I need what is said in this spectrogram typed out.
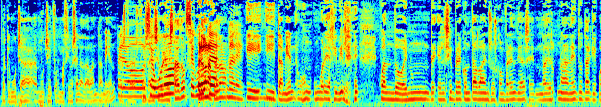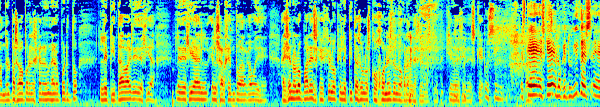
porque mucha mucha información se la daban también Pero seguro- seguridad del Estado. seguro perdona que- perdona vale. y, y también un, un guardia civil cuando en un él siempre contaba en sus conferencias en una, de- una anécdota que cuando él pasaba por el escáner de un aeropuerto le pitaba y le decía le decía el, el sargento al cabo dice a ese no lo pares que es que lo que le pita son los cojones de los grandes que los tiene quiero decir es que Pues sí. Es que es que lo que tú dices, eh,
